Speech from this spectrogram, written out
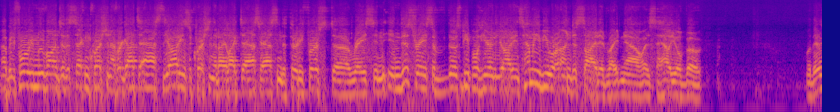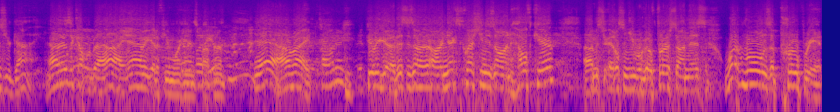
Now, before we move on to the second question, I forgot to ask the audience a question that I like to ask. I asked in the 31st uh, race. In, in this race, of those people here in the audience, how many of you are undecided right now as to how you'll vote? Well, there's your guy. Oh, there's a couple of guys. All right, now we got a few more hands popping up. Yeah, all right. Here we go. This is our, our next question is on health care. Uh, Mr. Heddleston, you will go first on this. What role is appropriate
